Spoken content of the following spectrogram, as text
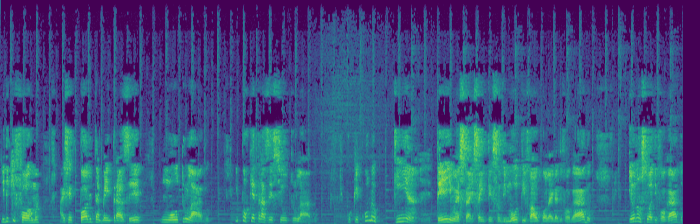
e de que forma a gente pode também trazer um outro lado. E por que trazer esse outro lado? Porque como eu tinha, tenho essa, essa intenção de motivar o colega advogado, eu não sou advogado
